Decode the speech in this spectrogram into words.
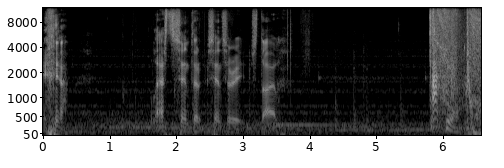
yeah, last center century style. Accio.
